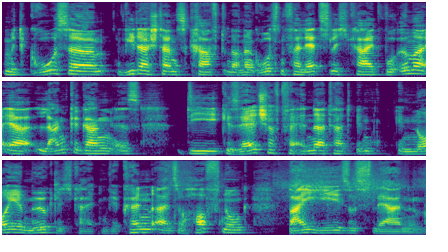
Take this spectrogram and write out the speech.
mit großer Widerstandskraft und auch einer großen Verletzlichkeit, wo immer er langgegangen ist, die Gesellschaft verändert hat in, in neue Möglichkeiten. Wir können also Hoffnung bei Jesus lernen.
